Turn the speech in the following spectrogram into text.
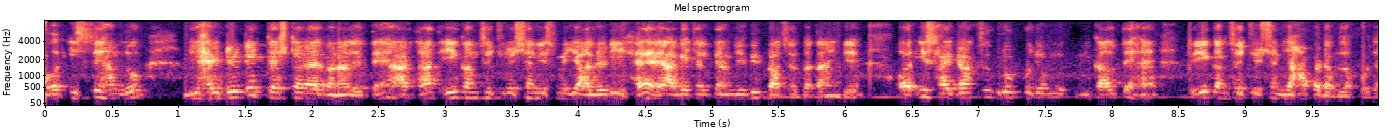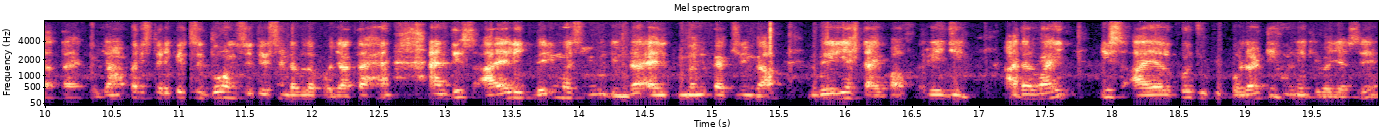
और इससे हम लोग डिहाइड्रेटेड कैस्टर ऑयल बना लेते हैं। अर्थात एक अनसेचुरेशन इसमें ये ऑलरेडी है, आगे चलकर हम ये भी प्रोसेस बताएँगे। और इस हाइड्रोक्सिल ग्रुप को जब हम निकालते हैं तो एक अनसेचुरेशन यहाँ पर डेवलप हो जाता है। तो यहाँ पर इस तरीके से दो अनसेचुरेशन डेवलप हो जाता है। And this oil is very much use in the manufacturing of various type of resin otherwise इस आयल को जो कि पोलरिटी होने की वजह से,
